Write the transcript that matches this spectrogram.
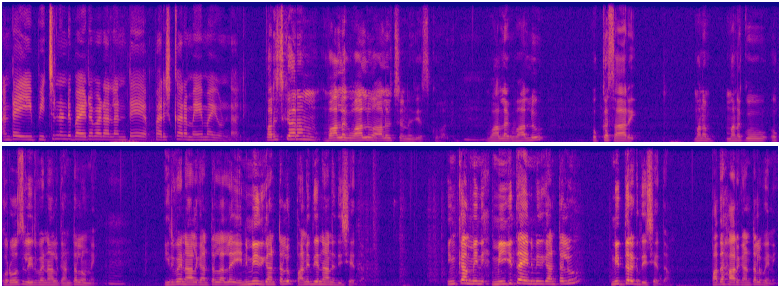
అంటే ఈ పిచ్చి నుండి బయటపడాలంటే పరిష్కారం ఏమై ఉండాలి? పరిష్కారం వాళ్ళకి వాళ్ళు ఆలోచన చేసుకోవాలి. వాళ్ళకి వాళ్ళు ఒక్కసారి మనం మనకు ఒక రోజులు ఇరవై నాలుగు గంటలు ఉన్నాయి. ఇరవై నాలుగు గంటలలో ఎనిమిది గంటలు పని దినాన్ని తీసేద్దాం. ఇంకా మిని మిగతా ఎనిమిది గంటలు నిద్రకు తీసేద్దాం. పదహారు గంటలు పోయినాయి.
